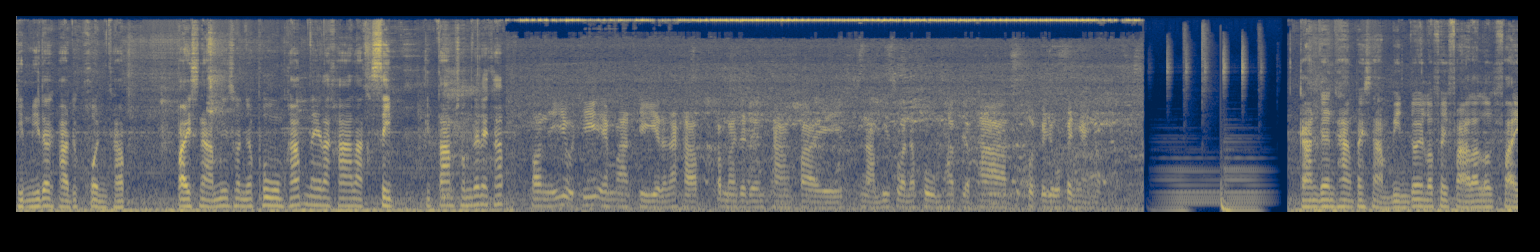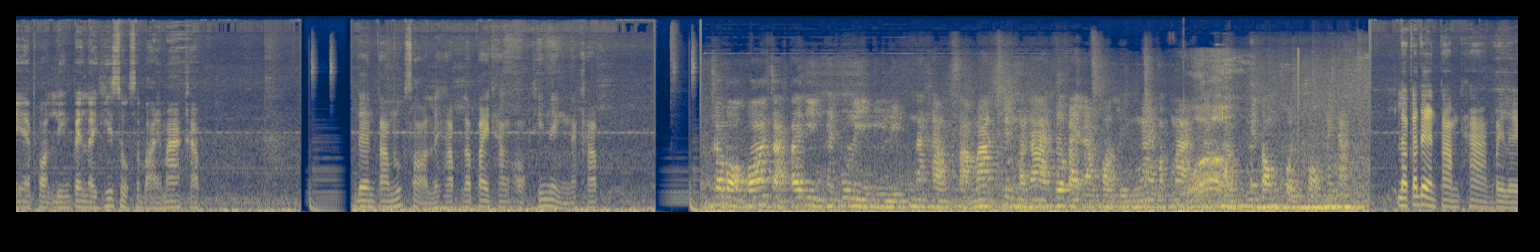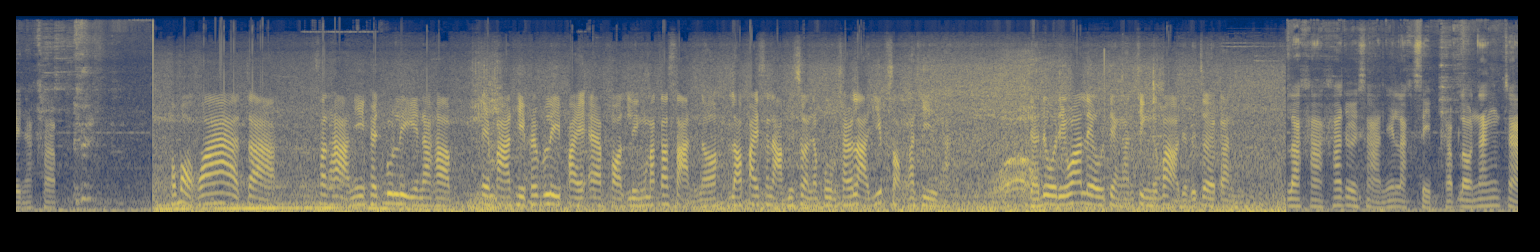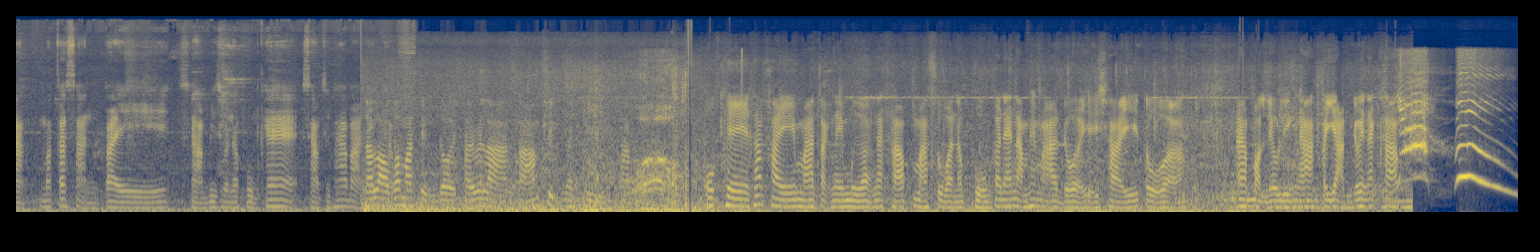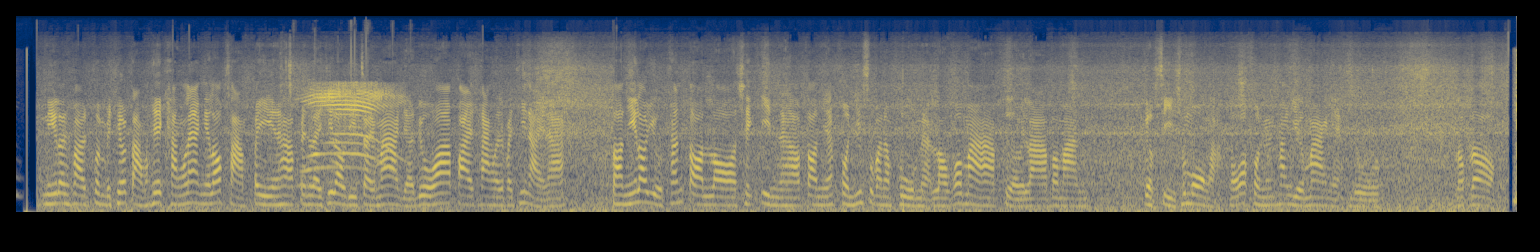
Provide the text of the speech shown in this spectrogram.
คลิปนี้เราจะพาทุกคนครับ ไปสนามบินสุวรรณภูมิครับ ในราคาหลักสิบติดตามชมได้เลยครับ ตอนนี้อยู่ที่ MRT แล้วนะครับกำลังจะเดินทางไปสนามบินสุวรรณภูมิครับเดี๋ยวพาทุกคนไปดูว่าเป็นไงครับการเดินทางไปสนามบินด้วยรถไฟฟ้าและรถไฟ Airport Link เป็นอะไรที่สะดวกสบายมากครับ เดินตามลูกศรเลยครับ แล้วไปทางออกที่หนึ่งนะครับ จะบอกว่าจากใต้ดินเพชรบุรีมีลิฟต์นะครับ สามารถขึ้นมาได้เพื่อไป Airport Link ง่ายมากๆนะครับ ไม่ต้องขนของให้หนัก แล้วก็เดินตามทางไปเลยนะครับ เขาบอกว่าจากสถานีเพชรบุรีนะครับ MRT เพชรบุรีไป Airport Link มักกะสันเนาะแล้วไปสนามบินสุวรรณภูมิใช้เวลา 22 นาทีนะเดี๋ยวดูดีว่าเร็วอย่างนั้นจริงหรือเปล่า เดี๋ยวไปเจอกัน ราคาค่าโดยสารนี่หลักสิบครับ เรานั่งจากมักกะสันไปสนามบินสุวรรณภูมิแค่ 35 บาท แล้วเราก็มาถึงโดยใช้เวลา 30 นาทีครับ โอเค ถ้าใครมาจากในเมืองนะครับ มาสุวรรณภูมิก็แนะนำให้มาโดยใช้ตัว Airport Rail Link นะประหยัดด้วยนะครับ นี้เราจะพาทุกคนไปเที่ยวต่างประเทศครั้งแรกในรอบ 3 ปีนะครับ เป็นอะไรที่เราดีใจมาก เดี๋ยวดูว่าปลายทางเราจะไปที่ไหนนะ ตอนนี้เราอยู่ขั้นตอนรอเช็คอินนะครับ ตอนนี้คนที่สุวรรณภูมิเนี่ยเราก็มาเผื่อเวลาประมาณเกือบ 4 ชั่วโมงอะ่ะ เพราะว่าคนค่อนข้างเยอะมากเนี่ยดูรอบๆ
